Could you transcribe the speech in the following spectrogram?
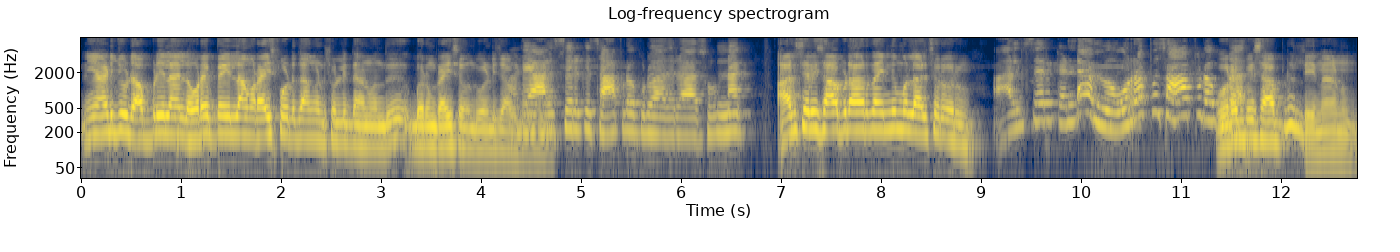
நீ அடிச்சு விடு அப்படிலாம் இல்லை உரைப்பே இல்லாமல் ரைஸ் போட்டு தாங்கன்னு சொல்லி தான் வந்து வெறும் ரைஸை வந்து வேண்டி அடே சாப்பிடுவேன் அல்சருக்கு சாப்பிடக்கூடாதுடா சொன்னா அல்சரி சாப்பிடாத தான் இன்னும் இல்லை அல்சர் வரும் அல்சர் கண்டா உரப்பு சாப்பிடக்கூடாது உரைப்பு சாப்பிடலையே நானும்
